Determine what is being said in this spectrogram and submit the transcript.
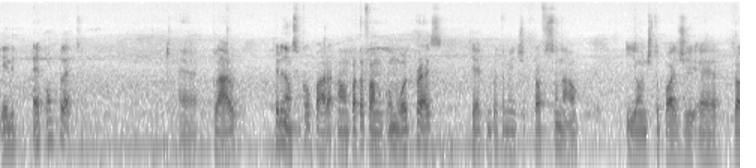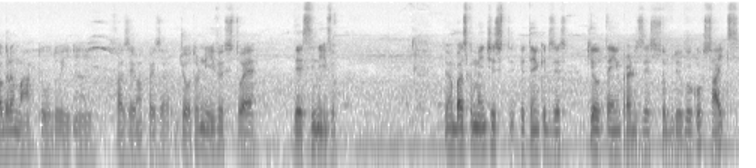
ele é completo. É, claro que ele não se compara a uma plataforma como o WordPress, que é completamente profissional e onde tu pode é, programar tudo e, e, fazer uma coisa de outro nível se tu é desse nível. Então é basicamente isso que eu tenho que dizer que eu tenho para dizer sobre o Google Sites.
